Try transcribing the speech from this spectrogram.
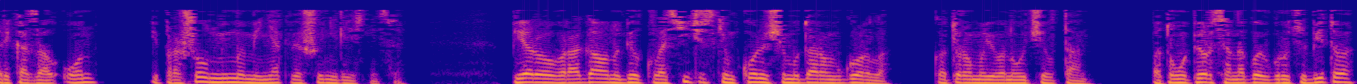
приказал он и прошел мимо меня к вершине лестницы. Первого врага он убил классическим колющим ударом в горло, которому его научил Тан. Потом уперся ногой в грудь убитого,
